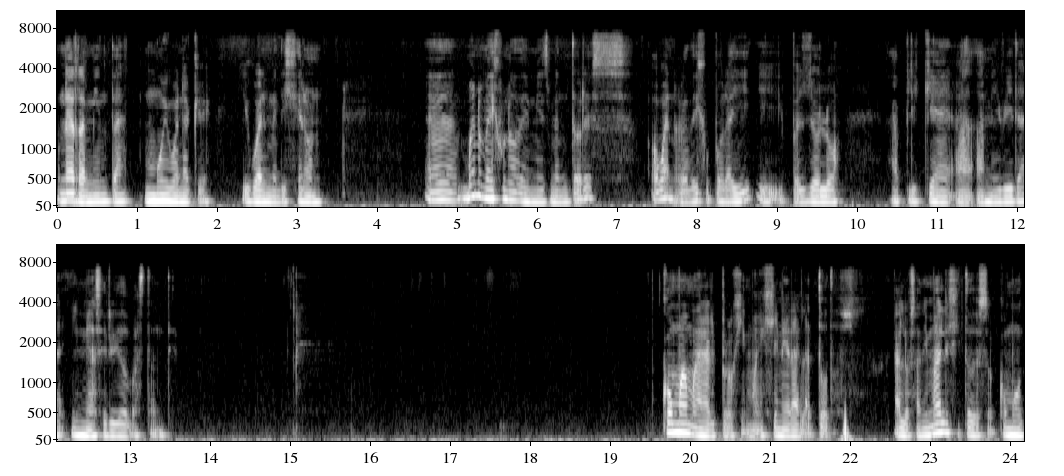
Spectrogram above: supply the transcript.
una herramienta muy buena que igual me dijeron. Eh, bueno, me dijo uno de mis mentores, o bueno, lo dijo por ahí y pues yo lo apliqué a mi vida y me ha servido bastante. cómo amar al prójimo en general, a todos, a los animales y todo eso, como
